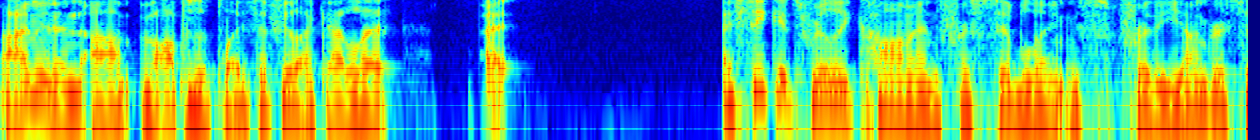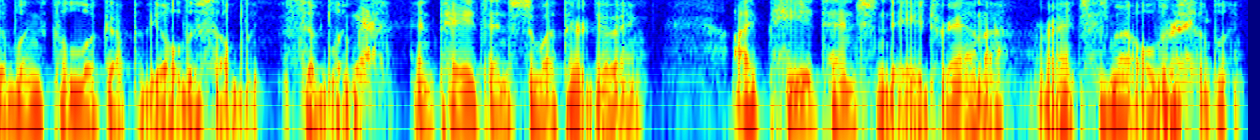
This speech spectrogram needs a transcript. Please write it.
I'm in an op- opposite place. I feel like I let I think it's really common for siblings, for the younger siblings to look up at the older sibling, siblings Yes. and pay attention to what they're doing. I pay attention to Adriana, right? She's my older Right. sibling.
